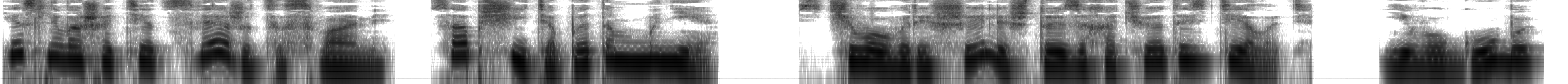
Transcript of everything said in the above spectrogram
Если ваш отец свяжется с вами, сообщите об этом мне. С чего вы решили, что я захочу это сделать? Его губы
